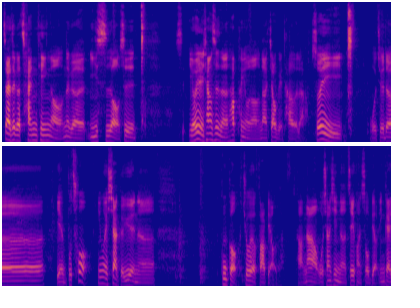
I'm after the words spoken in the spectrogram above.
在这个餐厅哦，那个遗失哦，是是有点像是呢，他朋友呢那交给他了啦，所以我觉得也不错，因为下个月呢，Google 就会有发表了。好，那我相信呢，这款手表应该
